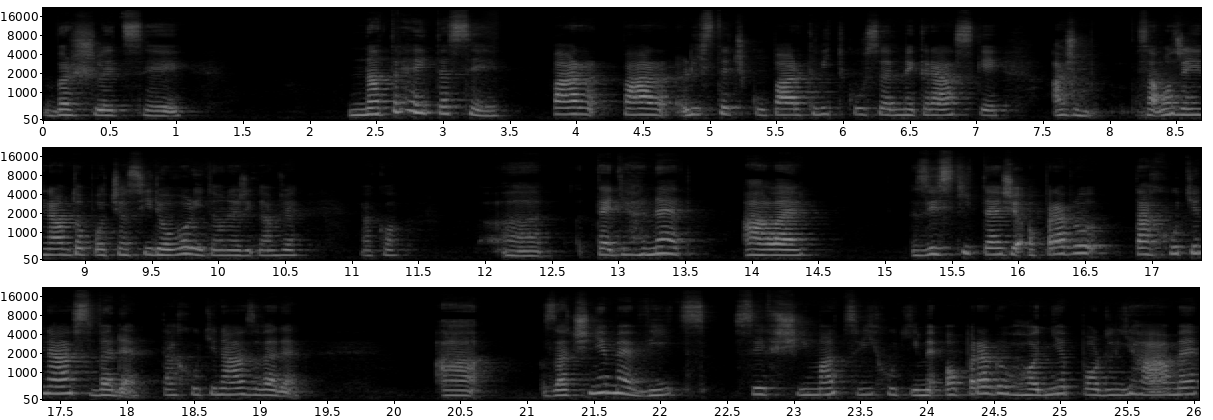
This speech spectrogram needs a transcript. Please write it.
bršlici, natrhejte si pár, pár lístečků, pár kvítků sedmi krásky, až samozřejmě nám to počasí dovolí, to neříkám, že jako teď hned, ale zjistíte, že opravdu ta chuť nás vede, ta chuť nás vede. A začněme víc si všímat svých chutí. My opravdu hodně podlíháme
